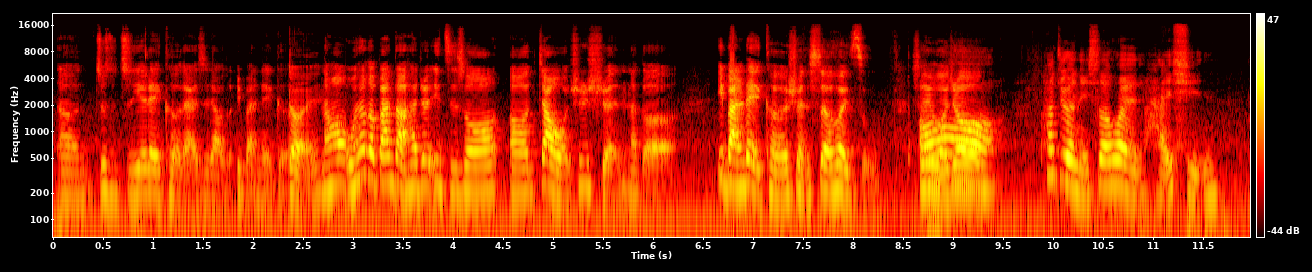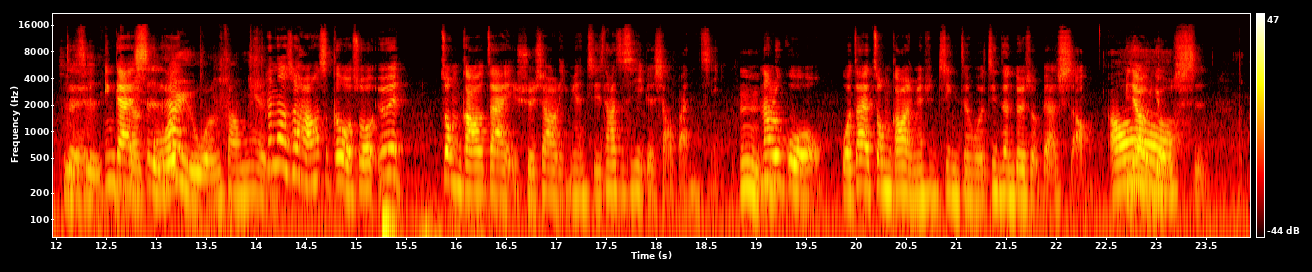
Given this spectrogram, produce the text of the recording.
嗯、呃，就是职业类科的还是叫做一般类科？对。然后我那个班导他就一直说，呃，叫我去选那个一般类科，选社会组，所以我就、哦、他觉得你社会还行，是不是？应该是国语文方面他。他那时候好像是跟我说，因为重高在学校里面，其实它只是一个小班级。嗯。那如果我在重高里面去竞争，我竞争对手比较少，哦、比较有优势。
